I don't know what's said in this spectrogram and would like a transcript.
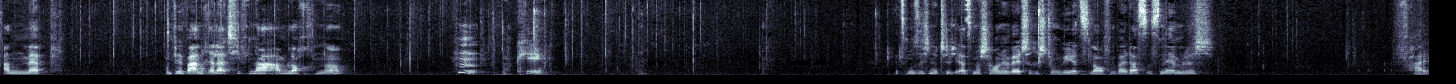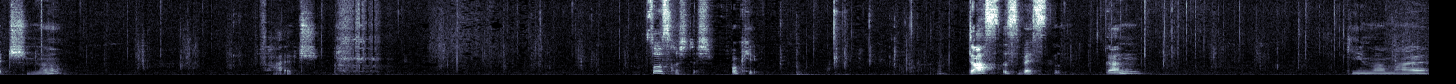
an Map. Und wir waren relativ nah am Loch, ne? Hm, okay. Jetzt muss ich natürlich erstmal schauen, in welche Richtung wir jetzt laufen, weil das ist nämlich falsch, ne? Falsch. so ist richtig. Okay. Das ist Westen. Dann gehen wir mal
